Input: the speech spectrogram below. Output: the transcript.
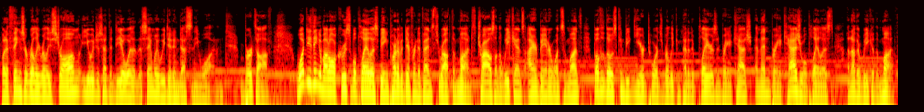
But if things are really, really strong, you would just have to deal with it the same way we did in Destiny 1. Berthoff. What do you think about all Crucible playlists being part of a different events throughout the month? Trials on the weekends, Iron Banner once a month. Both of those can be geared towards really competitive players and bring a cash and then bring a casual playlist another week of the month.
